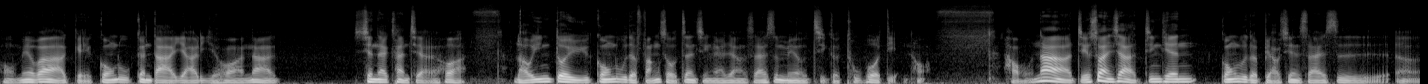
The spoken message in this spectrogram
哦，没有办法给公路更大的压力的话，那现在看起来的话，老鹰对于公路的防守阵型来讲，实在是没有几个突破点哈。好，那结算一下，今天公路的表现实在是呃，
